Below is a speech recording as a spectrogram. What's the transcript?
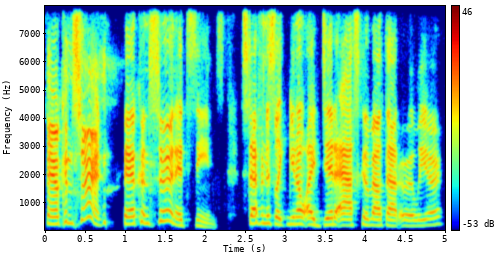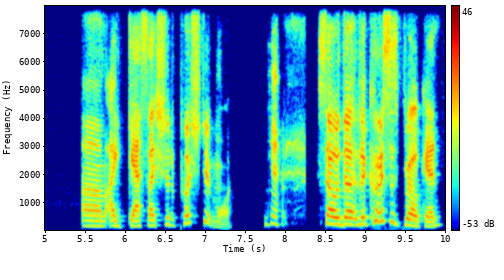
fair concern. fair concern it seems. Stefan is like you know i did ask about that earlier. Um i guess i should have pushed it more. Yeah. so the the curse is broken.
